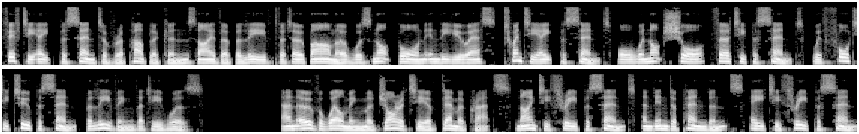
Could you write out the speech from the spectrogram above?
58% of Republicans either believed that Obama was not born in the U.S. 28% or were not sure 30%, with 42% believing that he was. An overwhelming majority of Democrats 93% and independents 83%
